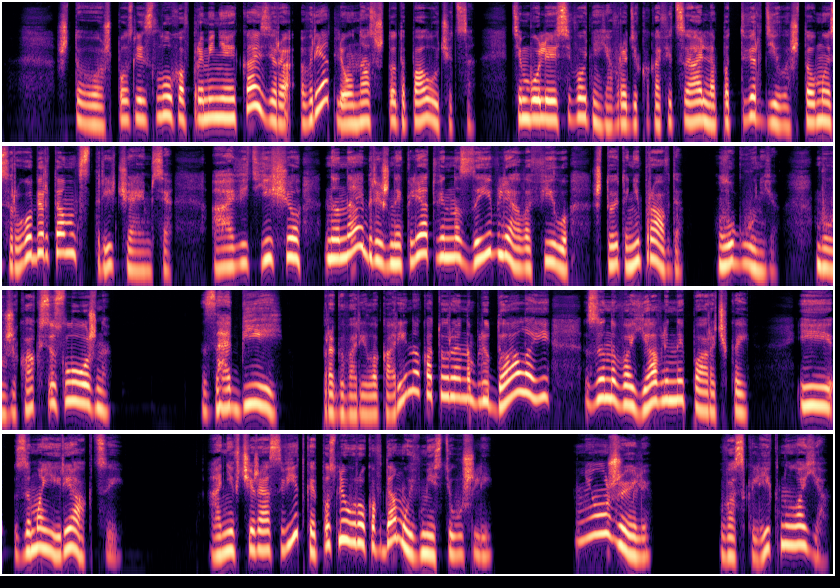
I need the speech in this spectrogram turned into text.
Что ж, после слухов про меня и Кайзера вряд ли у нас что-то получится. Тем более сегодня я вроде как официально подтвердила, что мы с Робертом встречаемся. А ведь еще на набережной клятвенно заявляла Филу, что это неправда. Лугунья. Боже, как все сложно. «Забей!» Проговорила Карина, которая наблюдала и за новоявленной парочкой, и за моей реакцией. Они вчера с Виткой после уроков домой вместе ушли. «Неужели?» — воскликнула я.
